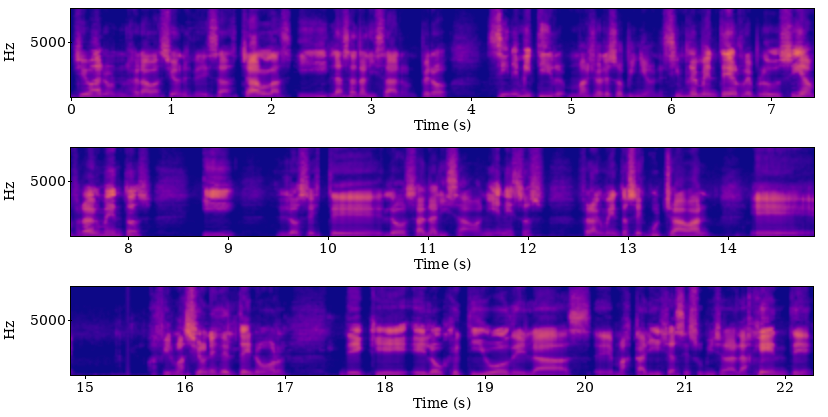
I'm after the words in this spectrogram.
llevaron unas grabaciones de esas charlas y las analizaron, pero sin emitir mayores opiniones. Simplemente reproducían fragmentos y los, este, los analizaban. Y en esos fragmentos se escuchaban eh, afirmaciones del tenor de que el objetivo de las eh, mascarillas es humillar a la gente.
